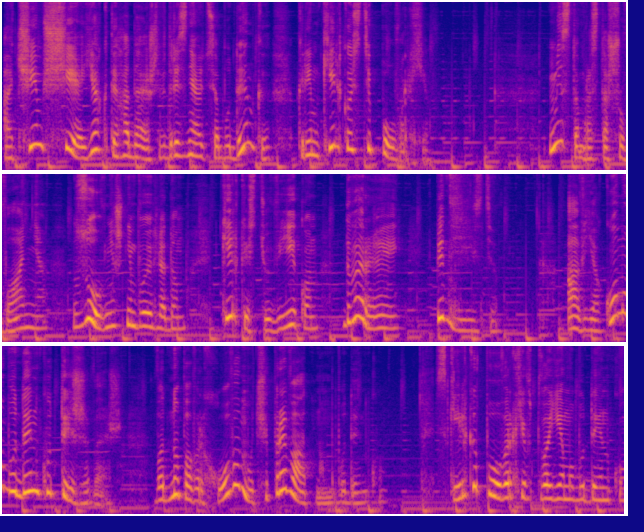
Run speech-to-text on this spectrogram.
А чим ще, як ти гадаєш, відрізняються будинки, крім кількості поверхів? Містом розташування, зовнішнім виглядом, кількістю вікон, дверей, під'їздів. А в якому будинку ти живеш? В одноповерховому чи приватному будинку? Скільки поверхів в твоєму будинку?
